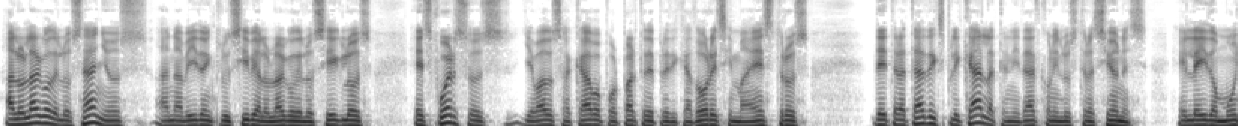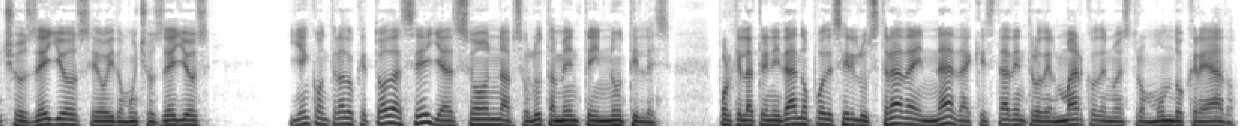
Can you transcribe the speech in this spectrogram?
A lo largo de los años han habido, inclusive a lo largo de los siglos, esfuerzos llevados a cabo por parte de predicadores y maestros de tratar de explicar la Trinidad con ilustraciones. He leído muchos de ellos, he oído muchos de ellos, y he encontrado que todas ellas son absolutamente inútiles porque la Trinidad no puede ser ilustrada en nada que está dentro del marco de nuestro mundo creado.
